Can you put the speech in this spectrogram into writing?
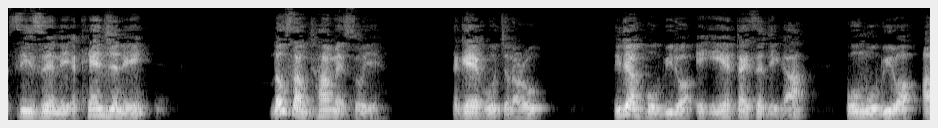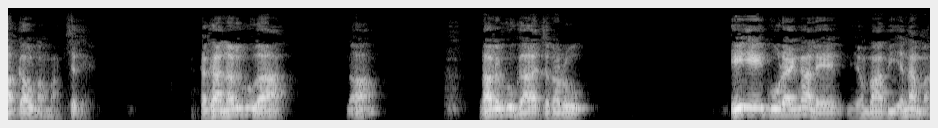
အစီအစဉ်တွေအခင်းချင်းတွေလှုပ်ဆောင်ထားမယ်ဆိုရင်တကယ်ကိုကျွန်တော်တို့ ဒီတက်ပို့ပြီးတော့ AA ရဲ့တိုက်စစ်တွေကပုံမူပြီးတော့အားကောင်းလာမှာဖြစ်တယ်တခါနောက်တစ်ခုကနော်နောက်တစ်ခုကကျွန်တော်တို့ AA ကိုယ်တိုင်ကလည်းမြန်မာပြည်အနှံ့မှာ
